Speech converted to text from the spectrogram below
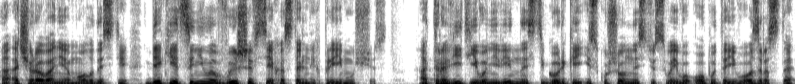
а очарование молодости Бекки ценила выше всех остальных преимуществ. Отравить его невинность горькой искушенностью своего опыта и возраста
